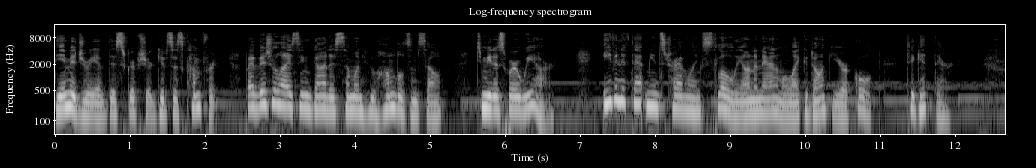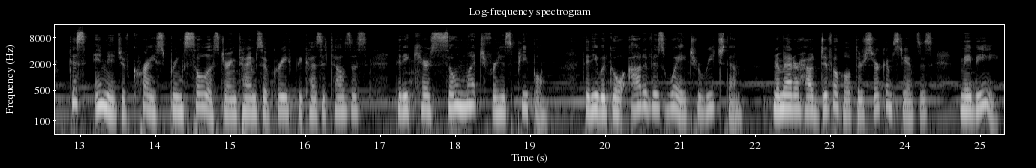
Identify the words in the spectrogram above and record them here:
The imagery of this scripture gives us comfort by visualizing God as someone who humbles himself to meet us where we are, even if that means traveling slowly on an animal like a donkey or a colt to get there. This image of Christ brings solace during times of grief because it tells us that he cares so much for his people that he would go out of his way to reach them, no matter how difficult their circumstances may be.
